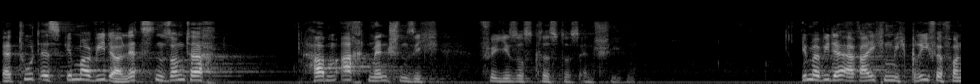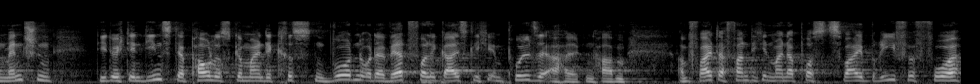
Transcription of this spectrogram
Er tut es immer wieder. Letzten Sonntag haben acht Menschen sich für Jesus Christus entschieden. Immer wieder erreichen mich Briefe von Menschen, die durch den Dienst der Paulusgemeinde Christen wurden oder wertvolle geistliche Impulse erhalten haben. Am Freitag fand ich in meiner Post zwei Briefe vor,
